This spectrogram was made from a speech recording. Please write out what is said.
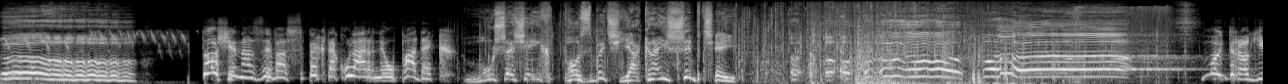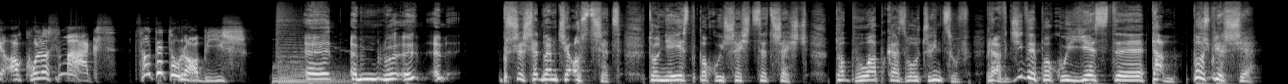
O! To się nazywa spektakularny upadek. Muszę się ich pozbyć jak najszybciej! Mój drogi Oculus Max, co ty tu robisz? E, em, e, em, przyszedłem cię ostrzec. To nie jest pokój 606. To pułapka złoczyńców. Prawdziwy pokój jest e, tam. Pośpiesz się.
